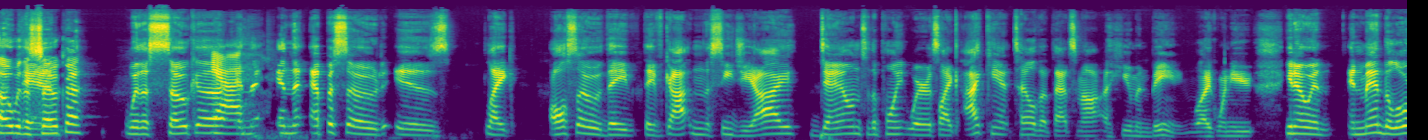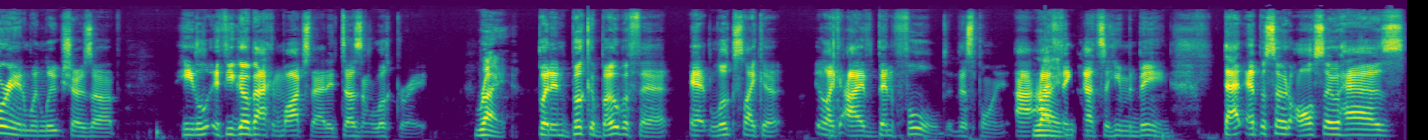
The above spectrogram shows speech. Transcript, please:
Oh, with And- Ahsoka? with Ahsoka, Yeah. and the, and the episode is like also they they've gotten the CGI down to the point where it's like I can't tell that that's not a human being. Like when you you know in in Mandalorian when Luke shows up, he if you go back and watch that, it doesn't look great. Right. But in Book of Boba Fett, it looks like a like I've been fooled at this point. I, I think that's a human being. That episode also has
